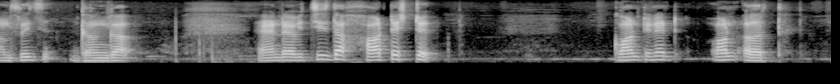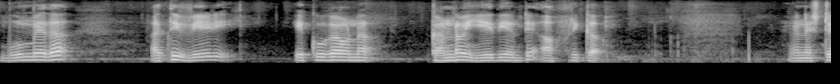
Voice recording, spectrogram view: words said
answer is Ganga. And which is the hottest continent on earth. భూమి మీద అతి వేడి ఎక్కువగా ఉన్న ఖండం ఏది అంటే Africa. Next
